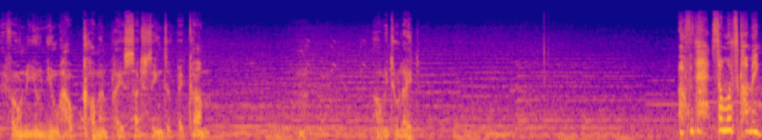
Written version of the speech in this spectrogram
If only you knew how commonplace such scenes have become. Hmm. Are we too late? Over there, someone's coming.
